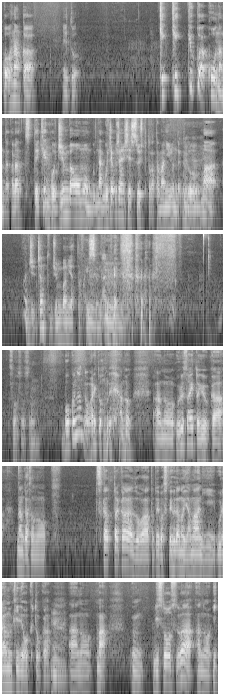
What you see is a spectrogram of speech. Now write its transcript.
こうなんかえっ、とけ結局はこうなんだからっつって結構順番をもうなぐちゃぐちゃにしてする人とかたまにいるんだけど、うん。うん、まあ、まあ、ちゃんと順番にやった方がいいですよね、うん。うん、そうそうそう、うん、僕なんか割とねあのあのうるさいというかなんかその使ったカードは例えば捨て札の山に裏向きで置くとか、うん、あのまあうん、リソースはあの一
